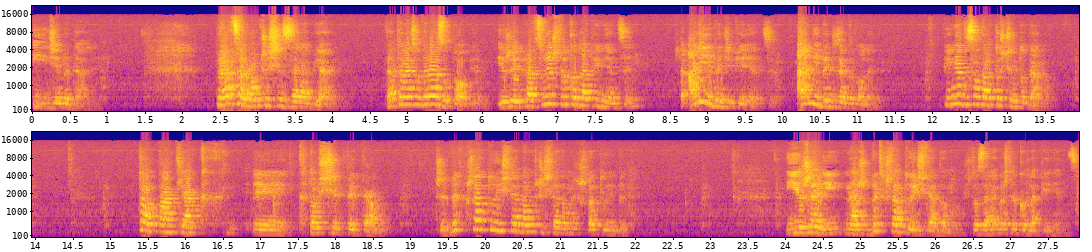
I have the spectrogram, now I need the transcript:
I idziemy dalej. Praca łączy się z zarabianiem. Natomiast od razu powiem, jeżeli pracujesz tylko dla pieniędzy, to ani nie będzie pieniędzy, ani nie będzie zadowolenia. Pieniądze są wartością dodaną. To tak jak y, ktoś się pytał, czy byt kształtuje świadomość, czy świadomość kształtuje byt. Jeżeli nasz byt kształtuje świadomość, to zarabiasz tylko dla pieniędzy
